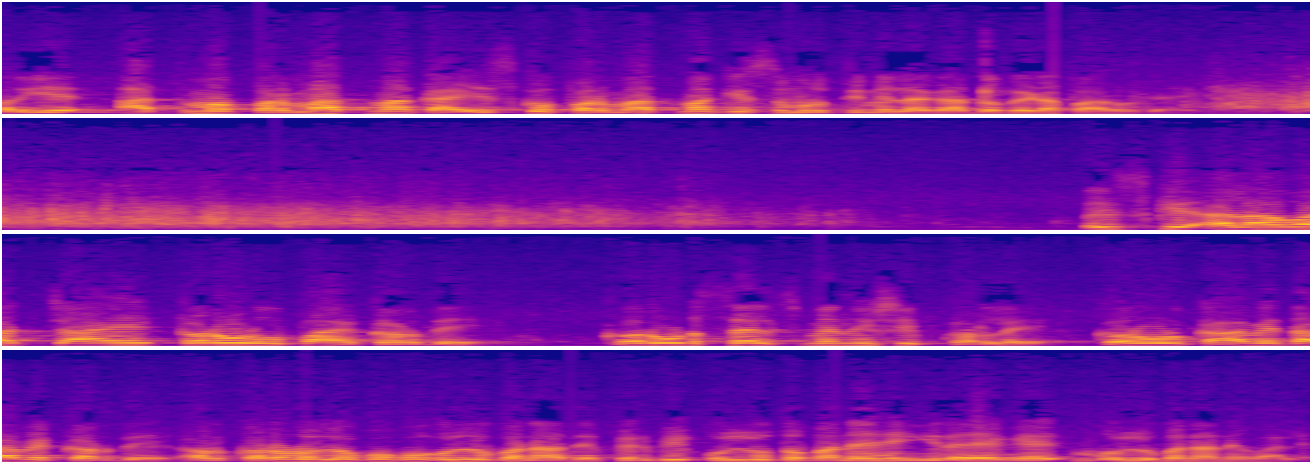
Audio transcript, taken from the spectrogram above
और ये आत्मा परमात्मा का है, इसको परमात्मा की स्मृति में लगा दो, बेड़ा पार हो जाएगा इसके अलावा चाहे करोड़ उपाय कर दे, करोड़ सेल्समैनशिप कर ले, करोड़ कावे दावे कर दे और करोड़ों लोगों को उल्लू बना दे, फिर भी उल्लू तो बने ही रहेंगे, उल्लू बनाने वाले।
